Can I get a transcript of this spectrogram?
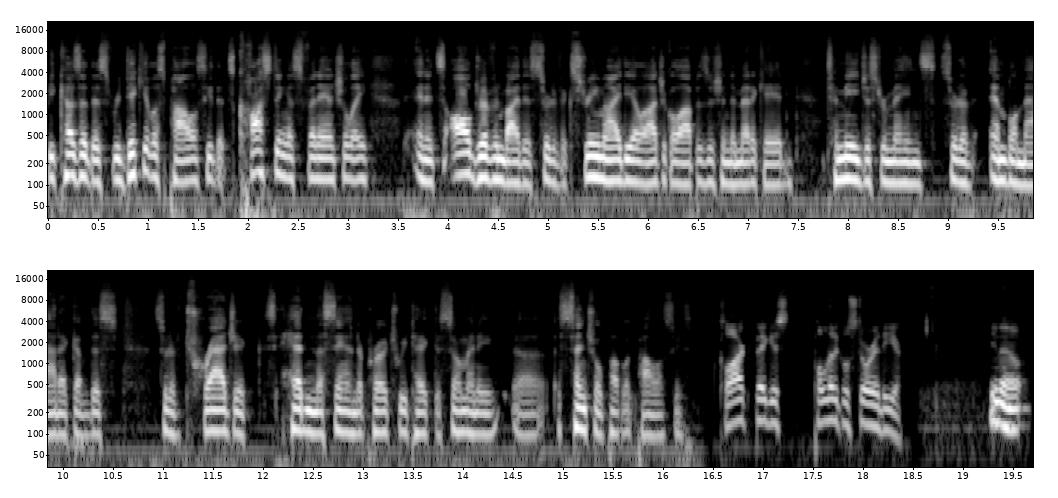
because of this ridiculous policy that's costing us financially, and it's all driven by this sort of extreme ideological opposition to Medicaid. To me, just remains sort of emblematic of this sort of tragic head in the sand approach we take to so many uh, essential public policies. Clark, biggest political story of the year? You know,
